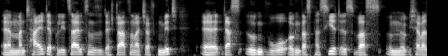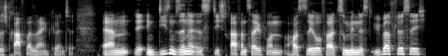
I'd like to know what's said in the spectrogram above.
äh, man teilt der Polizei bzw. der Staatsanwaltschaft mit, äh, dass irgendwo irgendwas passiert ist, was möglicherweise strafbar sein könnte. Ähm, in diesem Sinne ist die Strafanzeige von Horst Seehofer zumindest überflüssig,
